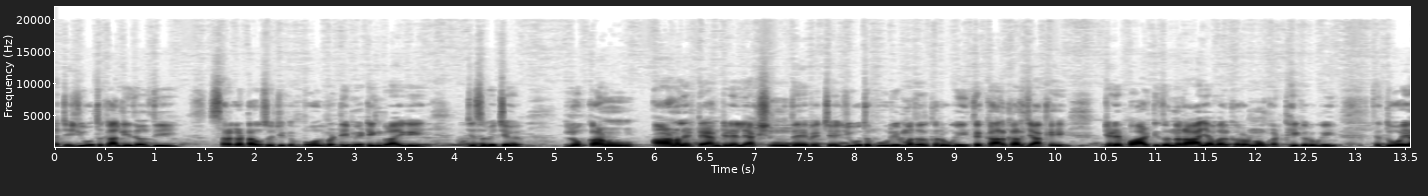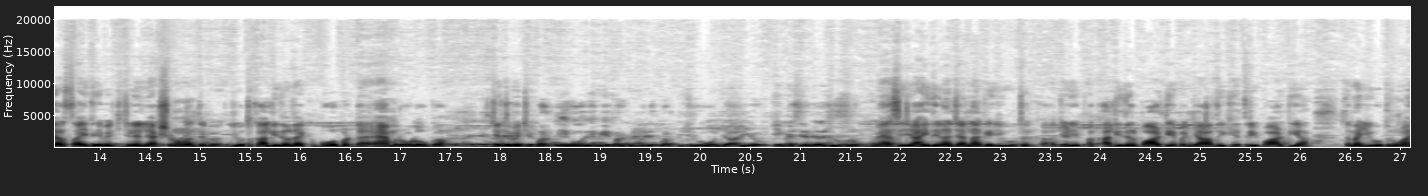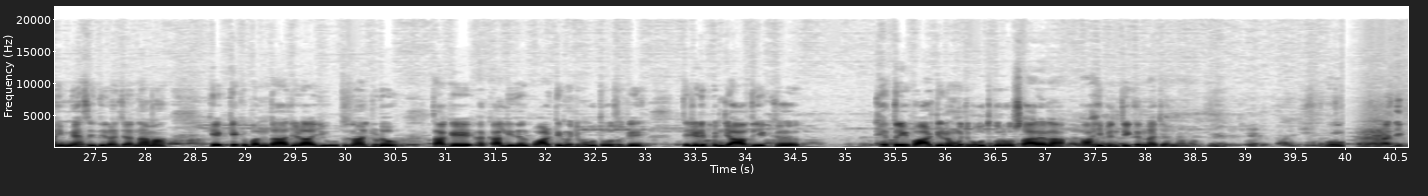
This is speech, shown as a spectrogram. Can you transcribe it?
ਅੱਜ ਯੂਥ ਅਕਾਲੀ ਦਲ ਦੀ ਸਰਕਟ ਹਾਊਸ ਵਿੱਚ ਇੱਕ ਬਹੁਤ ਵੱਡੀ ਮੀਟਿੰਗ ਬੁਲਾਈ ਗਈ ਜਿਸ ਵਿੱਚ ਲੋਕਾਂ ਨੂੰ ਆਉਣ ਵਾਲੇ ਟਾਈਮ ਜਿਹੜੇ ਇਲੈਕਸ਼ਨ ਦੇ ਵਿੱਚ ਯੂਥ ਪੂਰੀ ਮਦਦ ਕਰੂਗੀ ਤੇ ਘਰ ਘਰ ਜਾ ਕੇ ਜਿਹੜੇ ਪਾਰਟੀ ਤੋਂ ਨਾਰਾਜ਼ ਆ ਵਰਕਰ ਉਹਨੂੰ ਇਕੱਠੀ ਕਰੂਗੀ ਤੇ 2027 ਦੇ ਵਿੱਚ ਜਿਹੜੇ ਇਲੈਕਸ਼ਨ ਹੋਣ ਦੇ ਯੂਥ ਅਕਾਲੀ ਦਲ ਦਾ ਇੱਕ ਬਹੁਤ ਵੱਡਾ ਅਹਿਮ ਰੋਲ ਹੋਊਗਾ ਜਿੱਤ ਵਿੱਚ। ਭਰਤੀ ਹੋ ਰਹੀ 20 ਫਰਵਰੀ ਨੂੰ ਜਿਹੜੀ ਭਰਤੀ ਸ਼ੁਰੂ ਹੋਣ ਜਾ ਰਹੀ ਹੈ ਕੀ ਮੈਸੇਜ ਦੇਣਾ ਯੂਥ ਨੂੰ? ਮੈਸੇਜ ਆਹੀ ਦੇਣਾ ਚਾਹੁੰਦਾ ਕਿ ਯੂਥ ਜਿਹੜੀ ਅਕਾਲੀ ਦਲ ਪਾਰਟੀ ਹੈ ਪੰਜਾਬ ਦੀ ਖੇਤਰੀ ਪਾਰਟੀ ਆ ਤੇ ਮੈਂ ਯੂਥ ਨੂੰ ਆਹੀ ਮੈਸੇਜ ਦੇਣਾ ਚਾਹੁੰਦਾ ਵਾਂ ਕਿ ਇੱਕ ਇੱਕ ਬੰਦਾ ਜਿਹੜਾ ਯੂਥ ਨਾਲ ਜੁੜੋ ਤਾਂ ਕਿ ਅਕਾਲੀ ਦਲ ਪਾਰਟੀ ਮਜ਼ਬੂਤ ਹੋ ਸਕੇ ਤੇ ਜਿਹੜੀ ਪੰਜਾਬ ਦੀ ਇੱਕ ਖੇਤਰੀ ਪਾਰਟੀ ਨੂੰ ਮਜ਼ਬੂਤ ਕਰੋ ਸਾਰਿਆਂ ਨਾਲ ਆਹੀ ਬੇਨਤੀ ਕਰਨਾ ਚਾਹੁੰਦਾ ਵਾਂ। ਹਾਂਜੀ।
